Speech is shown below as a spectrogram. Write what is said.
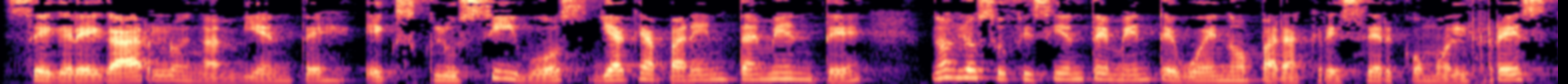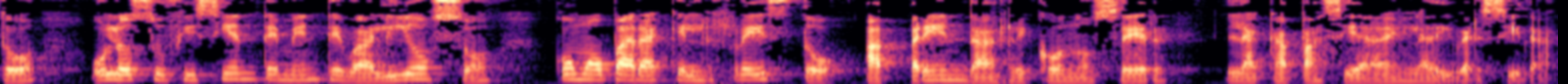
segregarlo en ambientes exclusivos, ya que aparentemente no es lo suficientemente bueno para crecer como el resto o lo suficientemente valioso como para que el resto aprenda a reconocer la capacidad en la diversidad.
